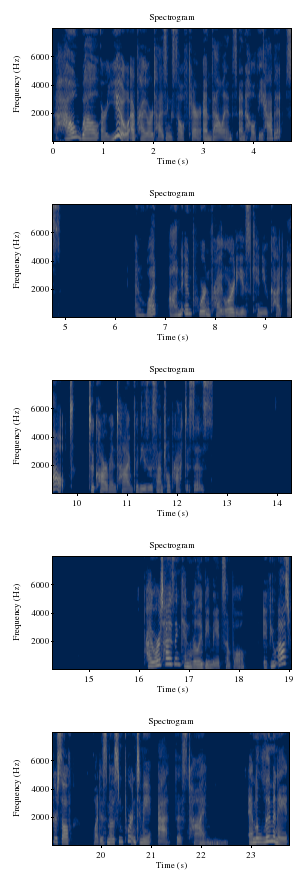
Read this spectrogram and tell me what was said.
How well are you at prioritizing self care and balance and healthy habits? And what unimportant priorities can you cut out to carve in time for these essential practices? Prioritizing can really be made simple if you ask yourself, what is most important to me at this time? And eliminate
